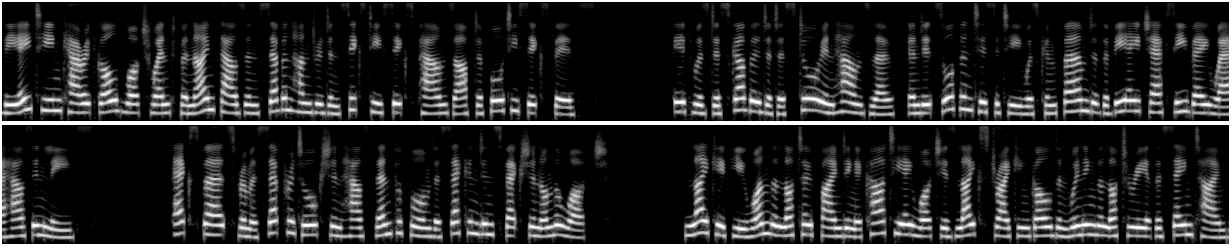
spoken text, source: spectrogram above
The 18 carat gold watch went for £9,766 after 46 bids. It was discovered at a store in Hounslow, and its authenticity was confirmed at the BHF's eBay warehouse in Leeds. Experts from a separate auction house then performed a second inspection on the watch. Like if you won the lotto, finding a Cartier watch is like striking gold and winning the lottery at the same time,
